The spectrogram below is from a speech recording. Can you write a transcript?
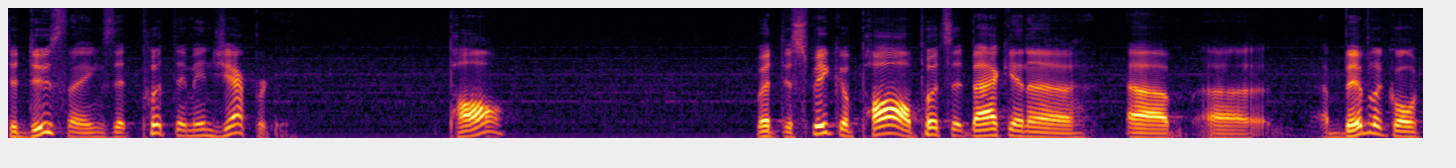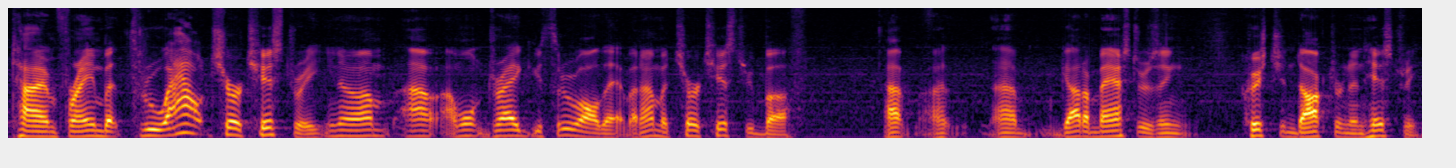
to do things that put them in jeopardy. Paul, but to speak of Paul puts it back in a, a, a, a biblical time frame, but throughout church history. You know, I, I won't drag you through all that, but I'm a church history buff. I, I, I got a master's in Christian doctrine and history.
